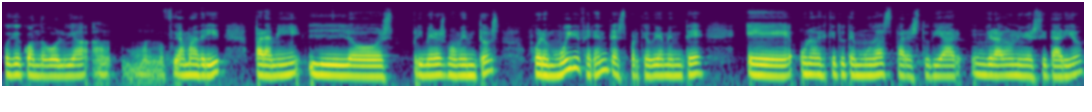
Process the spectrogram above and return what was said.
fue que cuando volví a, bueno, me fui a Madrid, para mí los primeros momentos fueron muy diferentes, porque obviamente eh, una vez que tú te mudas para estudiar un grado universitario,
